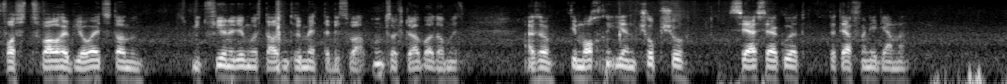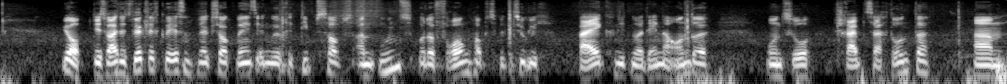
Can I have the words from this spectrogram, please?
fast zweieinhalb Jahre jetzt dann, mit 400 irgendwas 1000 Höhenmeter, das war unzerstörbar damals. Also die machen ihren Job schon sehr, sehr gut, da darf man nicht jammern ja, das war es jetzt wirklich gewesen. Wie gesagt, wenn ihr irgendwelche Tipps habt an uns oder Fragen habt bezüglich Bike, nicht nur den, auch andere, und so. Schreibt es euch drunter. Ähm,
